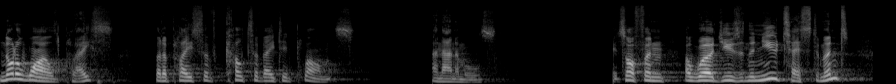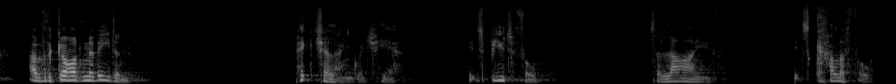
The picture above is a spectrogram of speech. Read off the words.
Not a wild place, but a place of cultivated plants and animals. It's often a word used in the New Testament of the Garden of Eden. Picture language here. It's beautiful, it's alive, it's colourful,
